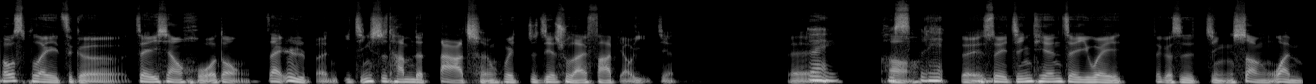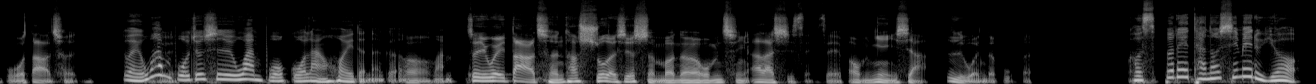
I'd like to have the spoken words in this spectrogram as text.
cosplay 这个这一项活动，在日本已经是他们的大臣会直接出来发表意见。对，cosplay，对，所以今天这一位，这个是井上万博大臣。对，万博就是万博博览会的那个万。这一位大臣他说了些什么呢？我们请阿拉西先生帮我们念一下日文的部分。cosplay 楽しめるよ。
